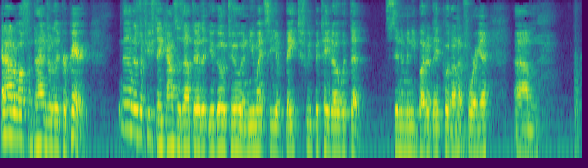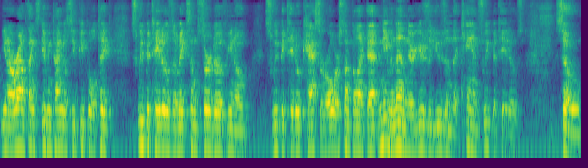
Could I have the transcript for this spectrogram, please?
And how do most of the times are they prepared? Now, there's a few steakhouses out there that you go to and you might see a baked sweet potato with that cinnamony butter they put on it for you. Um, you know, around Thanksgiving time, you'll see people take sweet potatoes and make some sort of, you know, sweet potato casserole or something like that. And even then, they're usually using the canned sweet potatoes. So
